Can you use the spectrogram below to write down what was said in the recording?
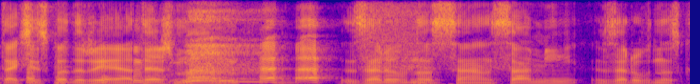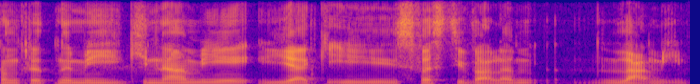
Tak się składa, że ja też mam, zarówno z seansami, zarówno z konkretnymi kinami, jak i z festiwalem Lami,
